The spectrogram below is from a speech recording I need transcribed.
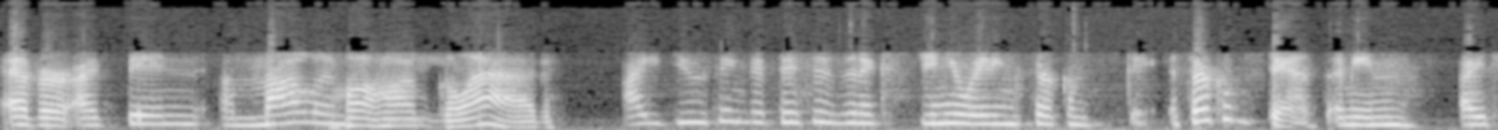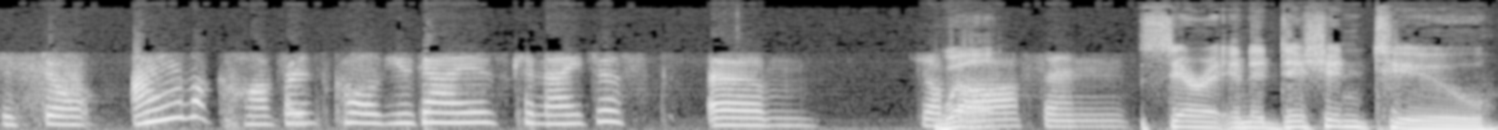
ever. I've been a model oh, employee. I'm glad. I do think that this is an extenuating circumstance. Circumstance. I mean, I just don't. I have a conference call, you guys. Can I just um, jump Well- off and Sarah, in addition to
